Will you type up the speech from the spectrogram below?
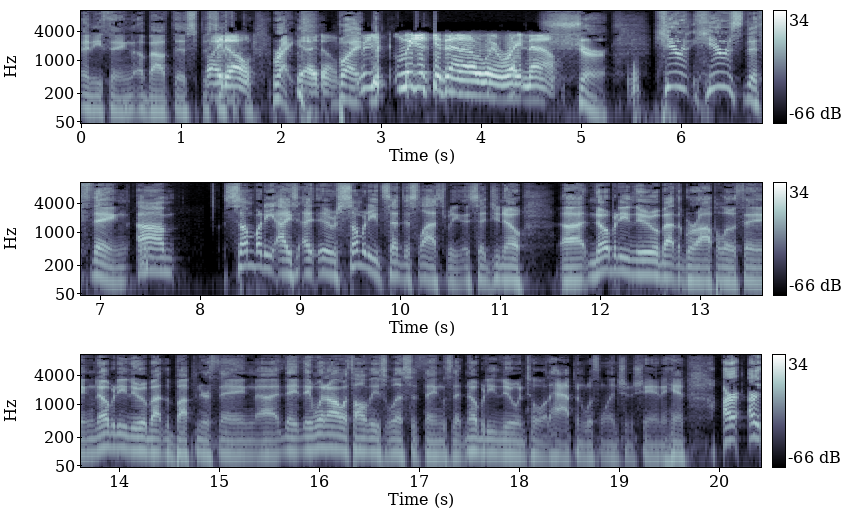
anything about this. I don't. Right. Yeah, I don't. But let, me just, let me just get that out of the way right now. Sure. Here, here's the thing. Um, somebody, I, I there was somebody had said this last week. They said, you know, uh, nobody knew about the Garoppolo thing. Nobody knew about the Buckner thing. Uh, they they went on with all these lists of things that nobody knew until it happened with Lynch and Shanahan. Are are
